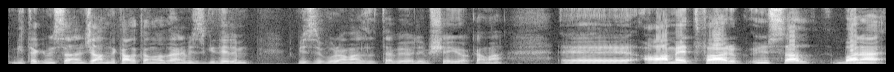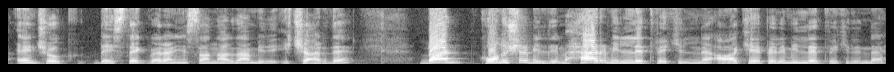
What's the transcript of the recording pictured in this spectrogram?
bir takım insanlar canlı kalkan oldu. Hani biz gidelim bizi vuramazdı. Tabii öyle bir şey yok ama e, Ahmet Faruk Ünsal bana en çok destek veren insanlardan biri içeride. Ben konuşabildiğim her milletvekiline, AKP'li milletvekiline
